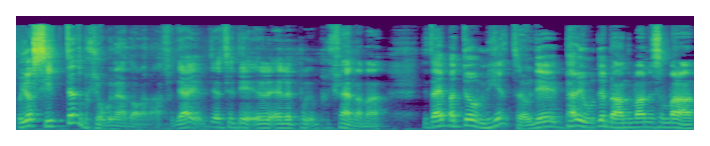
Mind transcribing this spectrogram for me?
Och jag sitter inte på krogen den här dagarna. Alltså. Jag, jag, det, eller på, på kvällarna. Det där är bara dumheter. Och det är perioder ibland man liksom bara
